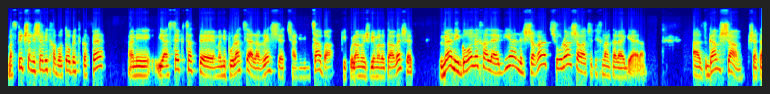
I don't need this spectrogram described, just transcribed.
מספיק שנשב איתך באותו בית קפה, אני אעשה קצת uh, מניפולציה על הרשת שאני נמצא בה, כי כולנו יושבים על אותה רשת, ואני אגרום לך להגיע לשרת שהוא לא השרת שתכננת להגיע אליו. אז גם שם, כשאתה,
